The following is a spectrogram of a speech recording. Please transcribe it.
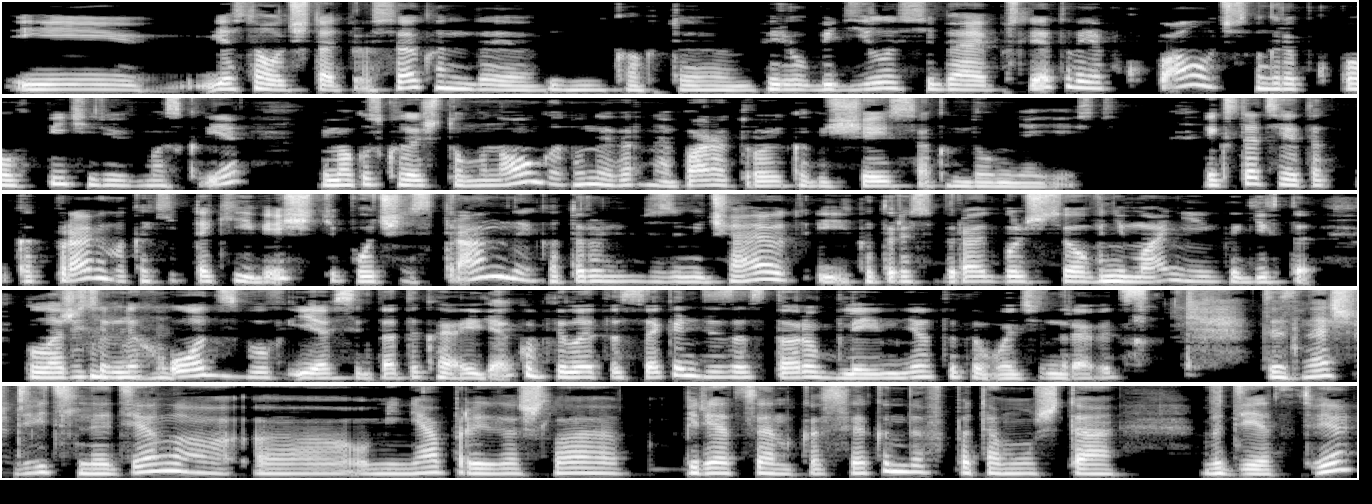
И я стала читать про секонды и как-то переубедила себя. И после этого я покупала, честно говоря, покупала в Питере, в Москве. Не могу сказать, что много, но, наверное, пара-тройка вещей секонда у меня есть. И, кстати, это, как правило, какие-то такие вещи, типа, очень странные, которые люди замечают и которые собирают больше всего внимания и каких-то положительных отзывов. И я всегда такая, я купила это в секонде за 100 рублей. Мне вот это очень нравится. Ты знаешь, удивительное дело, а, у меня произошла переоценка секондов, потому что в детстве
